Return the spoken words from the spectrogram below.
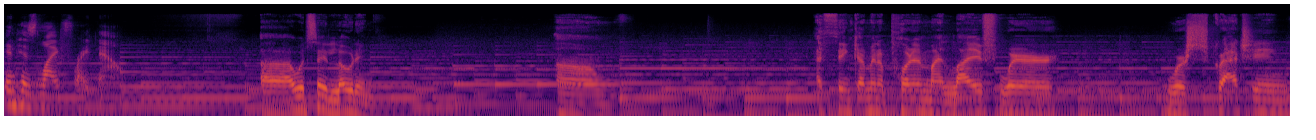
in his life right now. Uh, I would say loading. Um, I think I'm in a point in my life where we're scratching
